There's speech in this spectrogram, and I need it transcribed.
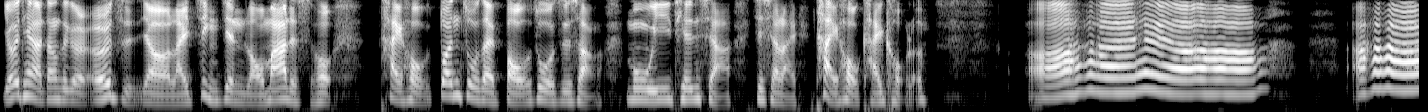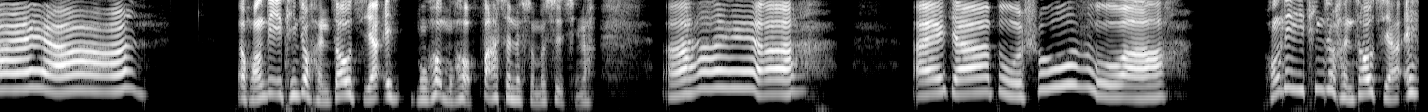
有一天啊，当这个儿子要来觐见老妈的时候。太后端坐在宝座之上，母仪天下。接下来，太后开口了：“哎呀，哎呀！”那皇帝一听就很着急啊！哎，母后，母后，发生了什么事情了？哎呀，哀家不舒服啊！皇帝一听就很着急啊！哎，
